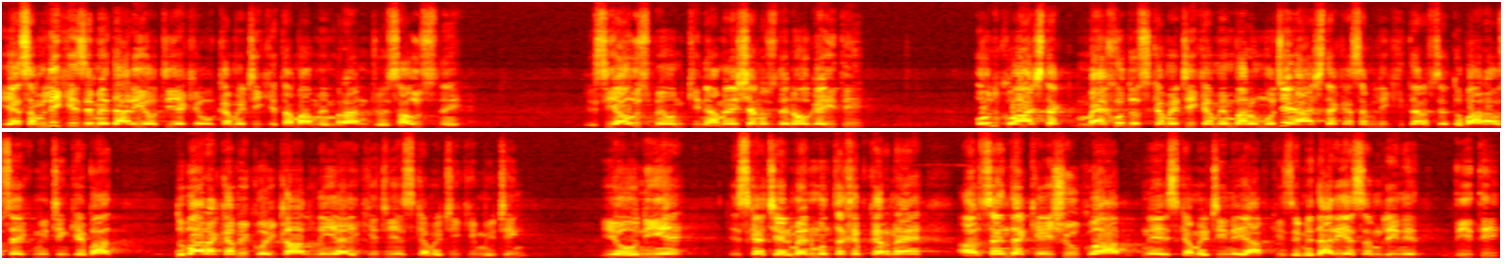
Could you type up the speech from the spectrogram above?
ये असम्बली की ज़िम्मेदारी होती है कि वो कमेटी के तमाम मम्बरान जो इस हाउस ने, इसी हाउस में उनकी नामिनेशन उस दिन हो गई थी। उनको आज तक मैं खुद उस कमेटी का मेंबर हूँ, मुझे आज तक असम्बली की तरफ़ से दोबारा उसे एक मीटिंग के बाद दोबारा कभी कोई कॉल नहीं आई कि जी, इस कमेटी की मीटिंग ये होनी है। इसका चेयरमैन मुंतखब करना है और संदक के इशू को आपने इस कमेटी ने आपकी ज़िम्मेदारी असम्बली ने दी थी,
